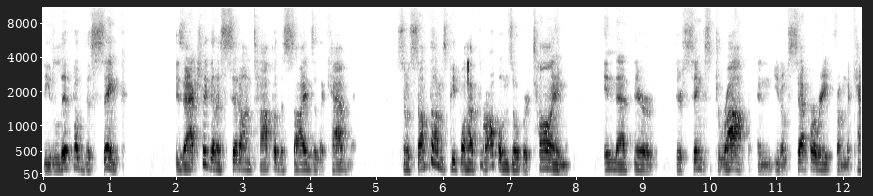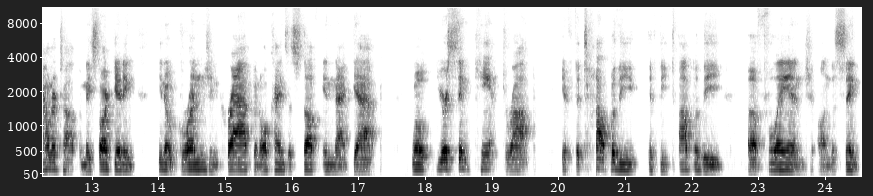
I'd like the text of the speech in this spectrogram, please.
the lip of the sink is actually going to sit on top of the sides of the cabinet. So sometimes people have problems over time in that their their sinks drop and you know separate from the countertop and they start getting you know grunge and crap and all kinds of stuff in that gap. Well, your sink can't drop if the top of the if the top of the uh, flange on the sink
